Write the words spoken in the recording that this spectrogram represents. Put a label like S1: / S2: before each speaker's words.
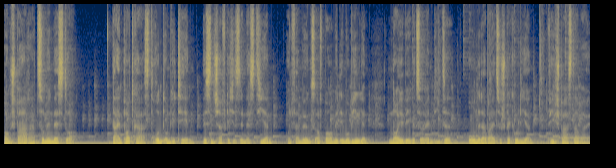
S1: Vom Sparer zum Investor. Dein Podcast rund um die Themen wissenschaftliches Investieren und Vermögensaufbau mit Immobilien. Neue Wege zur Rendite, ohne dabei zu spekulieren. Viel Spaß dabei.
